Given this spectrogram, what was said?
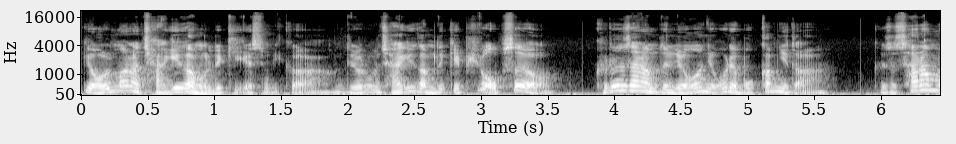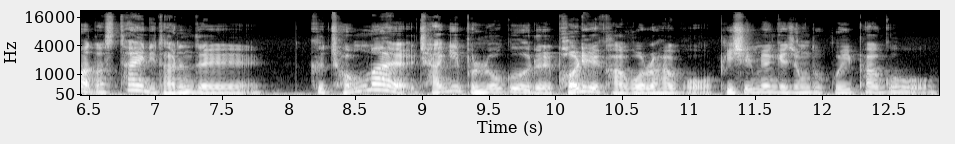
이게 얼마나 자기감을 느끼겠습니까? 근데 여러분 자기감 느낄 필요 없어요. 그런 사람들 영원히 오래 못 갑니다. 그래서 사람마다 스타일이 다른데 그 정말 자기 블로그를 버릴 각오를 하고 비실명 계정도 구입하고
